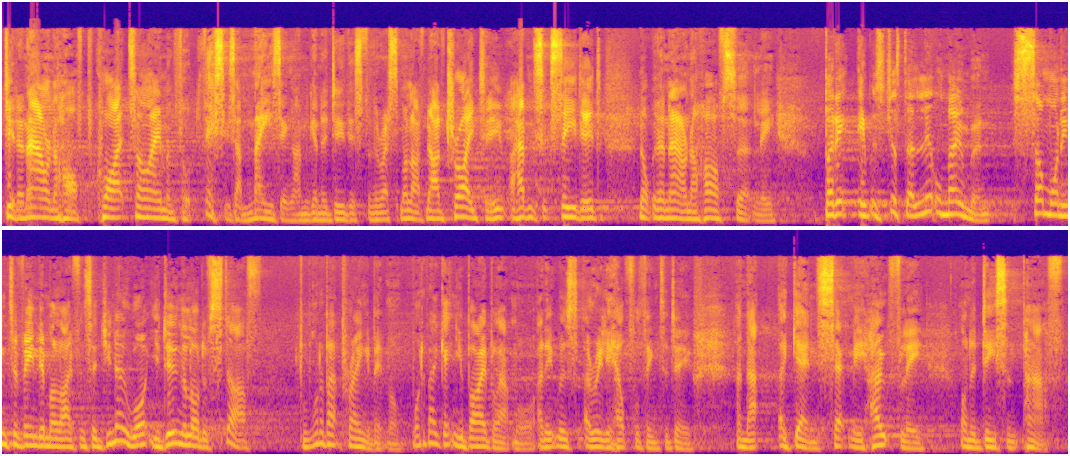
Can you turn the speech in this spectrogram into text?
did an hour and a half quiet time, and thought, this is amazing. I'm going to do this for the rest of my life. Now, I've tried to, I haven't succeeded, not with an hour and a half, certainly. But it, it was just a little moment. Someone intervened in my life and said, You know what? You're doing a lot of stuff, but what about praying a bit more? What about getting your Bible out more? And it was a really helpful thing to do. And that, again, set me hopefully on a decent path.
